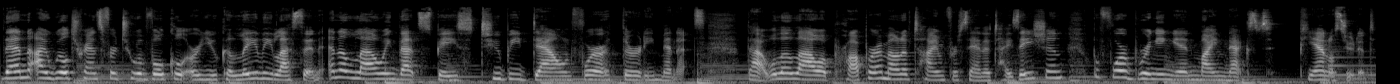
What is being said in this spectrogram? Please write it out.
Then I will transfer to a vocal or ukulele lesson and allowing that space to be down for 30 minutes. That will allow a proper amount of time for sanitization before bringing in my next piano student.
